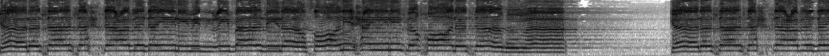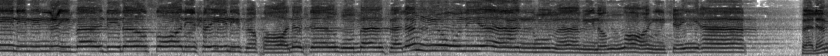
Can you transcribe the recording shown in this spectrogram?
كانتا تحت عبدين من عبادنا صالحين فخانتاهما. كانتا تحت عبدين من عبادنا صالحين فخانتاهما فلم يغنيا عنهما من الله شيئا. فلم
